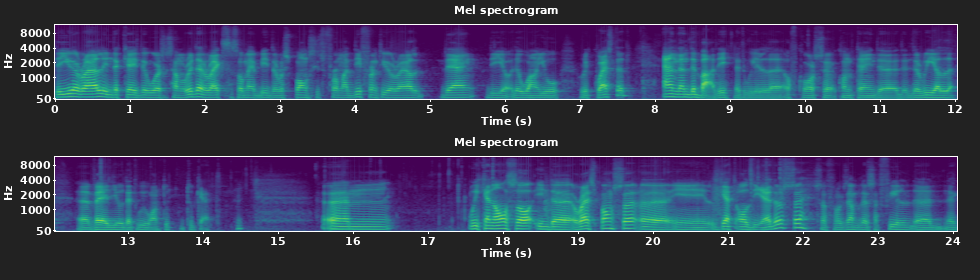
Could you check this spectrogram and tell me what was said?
The URL in the case there were some redirects so maybe the response is from a different URL than the the one you requested. And then the body that will uh, of course uh, contain the, the, the real uh, value that we want to, to get. Um, we can also in the response uh, get all the headers. So for example there's a field uh, the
